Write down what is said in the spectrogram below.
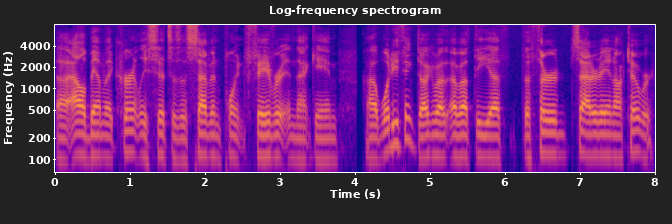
Uh, Alabama currently sits as a seven point favorite in that game. Uh, what do you think, Doug, about about the uh, the third Saturday in October?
